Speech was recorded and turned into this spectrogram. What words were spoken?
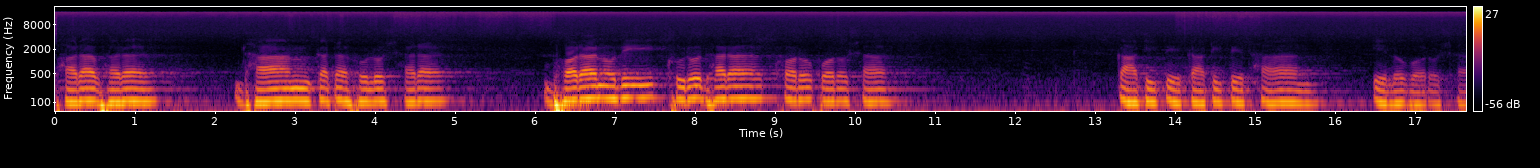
ভাড়া ভাড়া, ধান কাটা হলো সারা। ভরা নদী, ক্ষুরধারা খর পরশা কাটিতে কাটিতে ধান এলো বরসা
